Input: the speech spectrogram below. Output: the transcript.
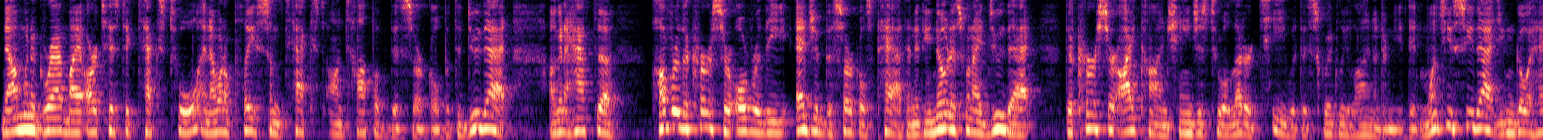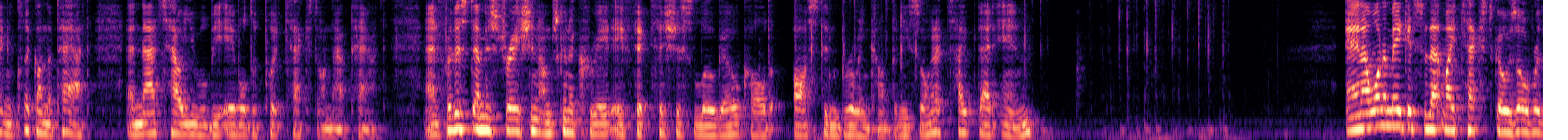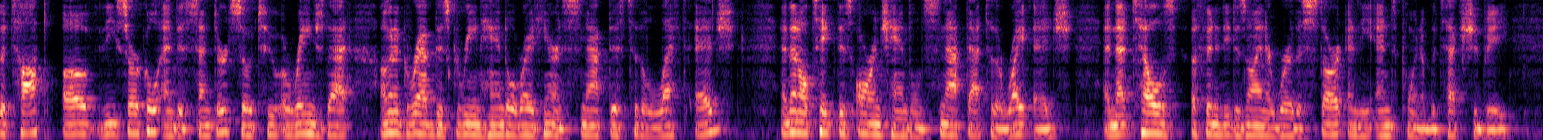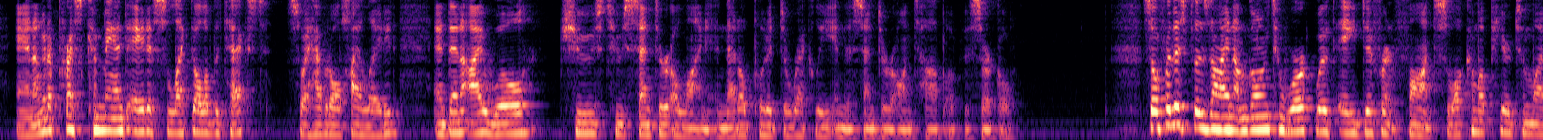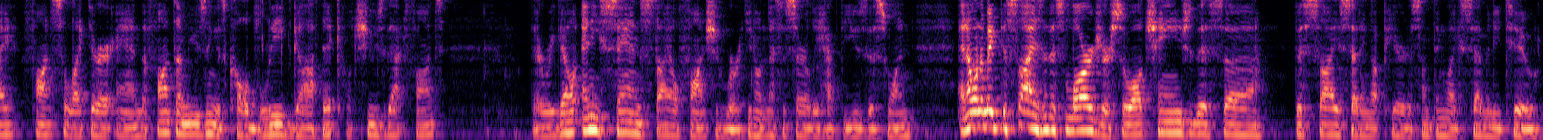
Now I'm going to grab my artistic text tool and I want to place some text on top of this circle. But to do that, I'm going to have to hover the cursor over the edge of the circle's path. And if you notice when I do that, the cursor icon changes to a letter T with a squiggly line underneath it. And once you see that, you can go ahead and click on the path, and that's how you will be able to put text on that path. And for this demonstration, I'm just going to create a fictitious logo called Austin Brewing Company. So I'm going to type that in. And I want to make it so that my text goes over the top of the circle and is centered. So to arrange that, I'm going to grab this green handle right here and snap this to the left edge. And then I'll take this orange handle and snap that to the right edge. And that tells Affinity Designer where the start and the end point of the text should be. And I'm going to press Command A to select all of the text so I have it all highlighted. And then I will choose to center align it, and that'll put it directly in the center on top of the circle. So for this design, I'm going to work with a different font. So I'll come up here to my font selector, and the font I'm using is called League Gothic. I'll choose that font. There we go. Any sans style font should work. You don't necessarily have to use this one. And I want to make the size of this larger, so I'll change this, uh, this size setting up here to something like 72.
